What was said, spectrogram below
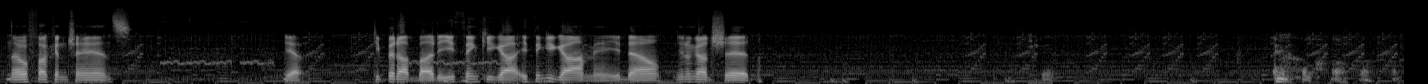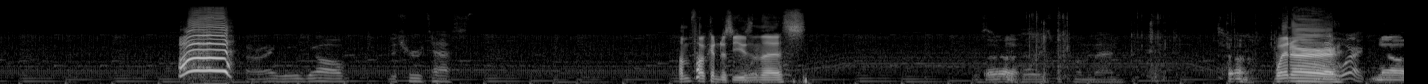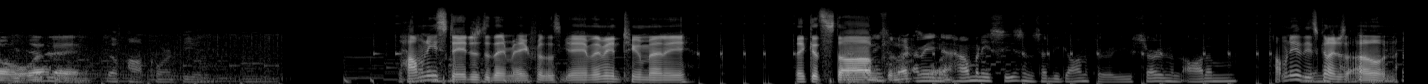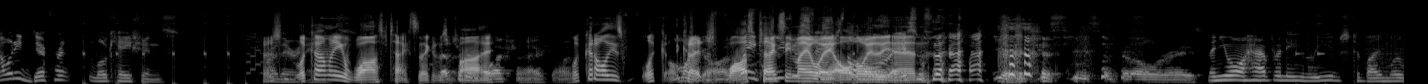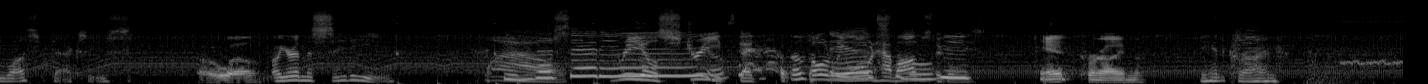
No fucking chance. Yep. Keep it up, buddy. You think you got you think you got me. You don't. You don't got shit. Ah! Alright, here we go. The true test. I'm fucking just using this. This is where Ugh. boys become men. It Winner! no You way. The popcorn field. How many stages did they make for this game? They made too many. They could I stop. What's the next I mean, how many seasons have you gone through? You started in autumn. How many of these can I just own? How many different locations? Can I just- look how many wasp taxis I can just That's a buy. question. Look at all these. Look, Oh can I just God. wasp Wait, taxi just my way all the way to the end? with? Yeah, just use them for the whole race. Then you won't have any leaves to buy more wasp taxis. Oh well. Oh, you're in the city. In wow. the city. Real streets that of totally won't ants, have the movie. obstacles. Ant crime. Ant crime.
